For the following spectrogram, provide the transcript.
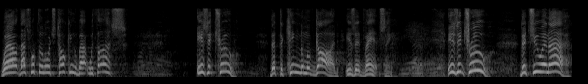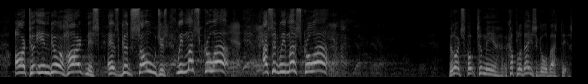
Well, that's what the Lord's talking about with us. Is it true that the kingdom of God is advancing? Is it true that you and I are to endure hardness as good soldiers? We must grow up. I said we must grow up. The Lord spoke to me a couple of days ago about this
